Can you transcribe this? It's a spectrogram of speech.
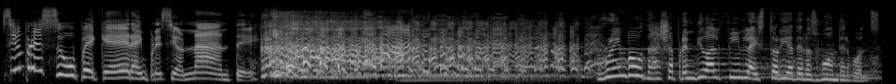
Siempre supe que era impresionante. Rainbow Dash aprendió al fin la historia de los Wonderbolts,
